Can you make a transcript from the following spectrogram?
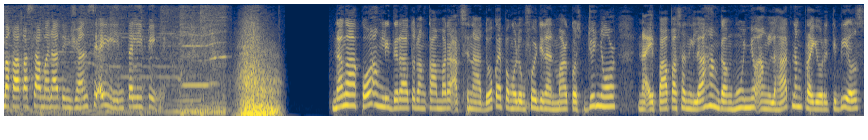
makakasama natin dyan si Aileen Taliping. Nangako ang liderato ng Kamara at Senado kay Pangulong Ferdinand Marcos Jr. na ipapasa nila hanggang Hunyo ang lahat ng priority bills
